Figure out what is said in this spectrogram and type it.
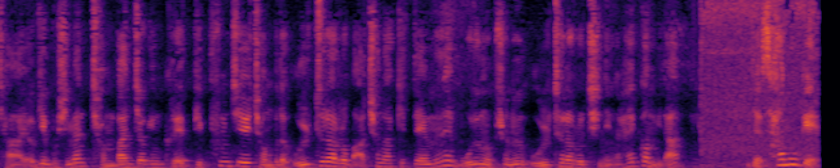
자 여기 보시면 전반적인 그래픽 품질 전부 다 울트라로 맞춰놨기 때문에 모든 옵션은 울트라로 진행을 할 겁니다. 이제 산옥에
